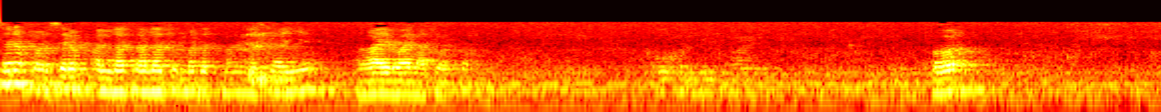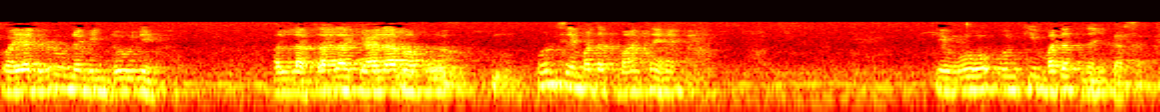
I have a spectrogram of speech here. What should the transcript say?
صرف اور صرف اللہ تعالیٰ سے مدد مانگنا چاہیے غائبانہ طور پر اور وَيَدْعُونَ مِن دُونِهِ۔ اللہ تعالیٰ کے علاوہ ان سے مدد مانگتے ہیں کہ وہ ان کی مدد نہیں کر سکتے۔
